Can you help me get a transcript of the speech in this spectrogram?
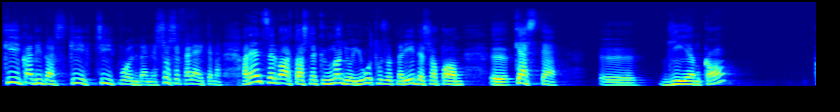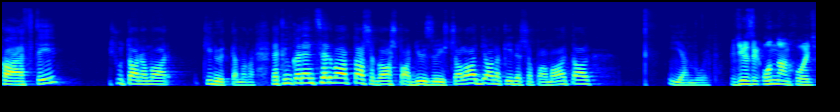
kék Adidas, kék csík volt benne. Sose felejtem el. A rendszerváltás nekünk nagyon jót hozott, mert édesapám kezdte GMK, KFT, és utána már kinőtte magad. Nekünk a rendszerváltás, a Gáspár Győző és családja, annak édesapám által, ilyen volt. Győző onnan, hogy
